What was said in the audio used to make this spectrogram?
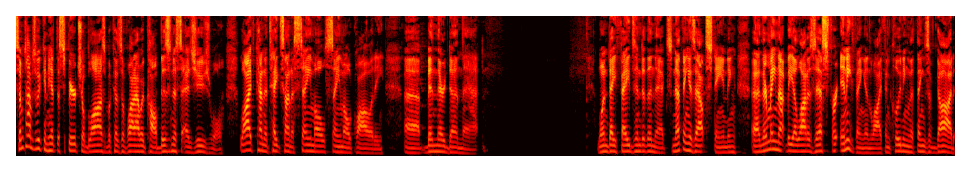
Sometimes we can hit the spiritual blahs because of what I would call business as usual. Life kind of takes on a same old, same old quality. Uh, been there, done that. One day fades into the next. Nothing is outstanding. Uh, there may not be a lot of zest for anything in life, including the things of God,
